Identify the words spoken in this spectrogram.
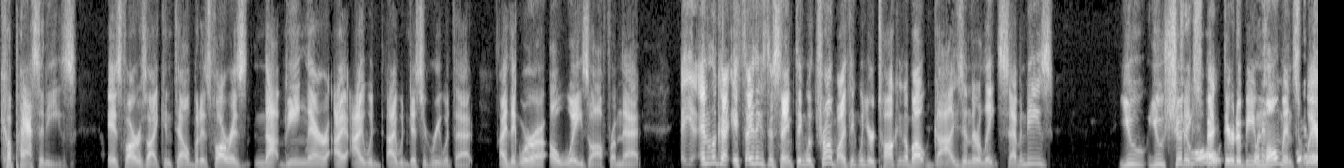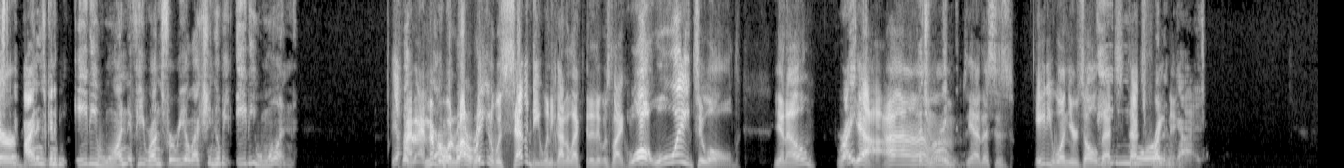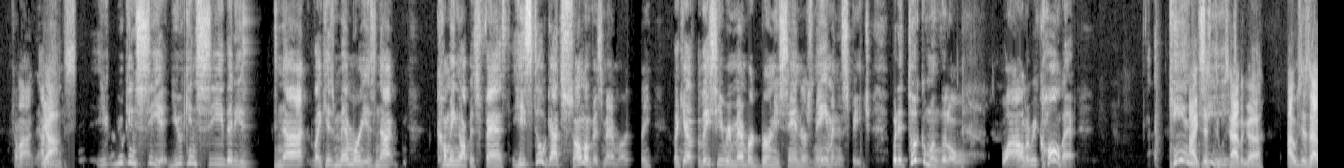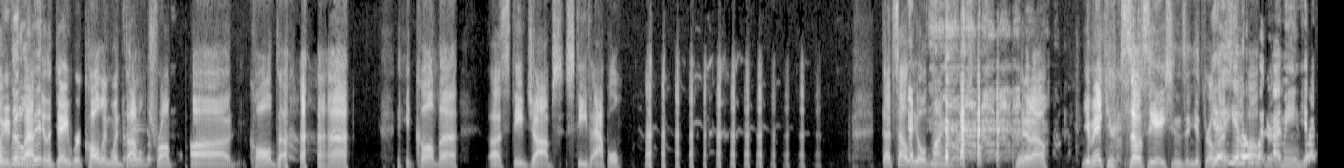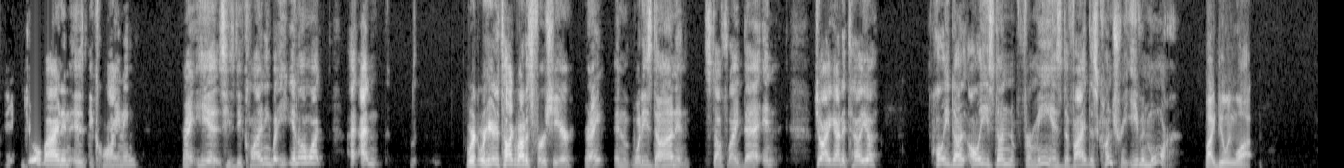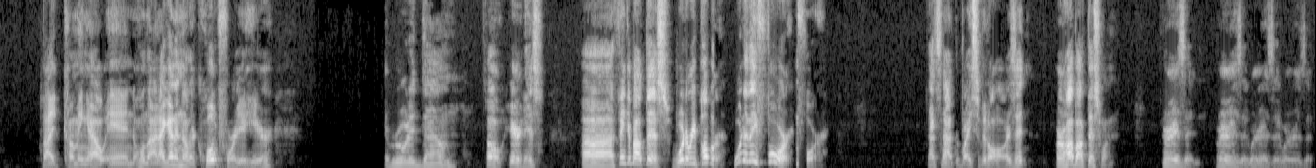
capacities as far as I can tell, but as far as not being there, I I would I would disagree with that. I think we're a, a ways off from that. And look it's I think it's the same thing with Trump. I think when you're talking about guys in their late 70s, you you should Too expect old. there to be what moments if, where Biden's going to be 81 if he runs for reelection. He'll be 81. Yeah, like, I, I, remember no. when Ronald Reagan was 70 when he got elected, and it was like, whoa, way too old. You know? Right? Yeah. I, That's right. Yeah, this is 81 years old. That's that's frightening. Guys. Come on. I yeah. Mean, you, you can see it. You can see that he's not like his memory is not coming up as fast. He's still got some of his memory. Like at least he remembered Bernie Sanders' name in his speech, but it took him a little while to recall that. I just was having a I was just having a, a good laugh bit. the other day, recalling when Donald Trump uh called uh, he called uh, uh Steve Jobs Steve Apple. That's how yeah. the old mind works. you know, you make your associations and you throw yeah, that you know, but there. I mean, yeah, Joe Biden is declining, right? He is. He's declining, but you know what? I, I'm. We're we're here to talk about his first year, right, and what he's done and stuff like that. And Joe, I got to tell you, all he done, all he's done for me is divide this country even more. By doing what? By coming out and hold on, I got another quote for you here. I wrote it down. Oh, here it is. Uh, think about this. What are Republic? What are they for? For? That's not divisive at all, is it? Or how about this one? Where is it? Where is it? Where is it? Where is it?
